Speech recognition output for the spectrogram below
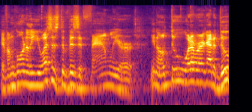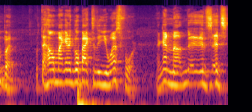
if I'm going to the U.S., it's to visit family or you know do whatever I got to do. But what the hell am I going to go back to the U.S. for? I got nothing. It's it's.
